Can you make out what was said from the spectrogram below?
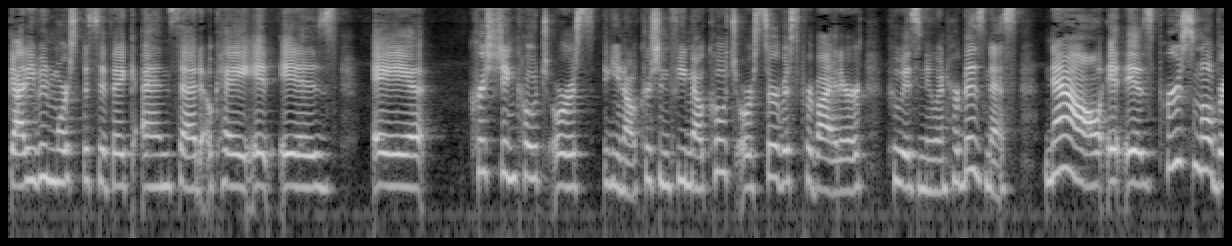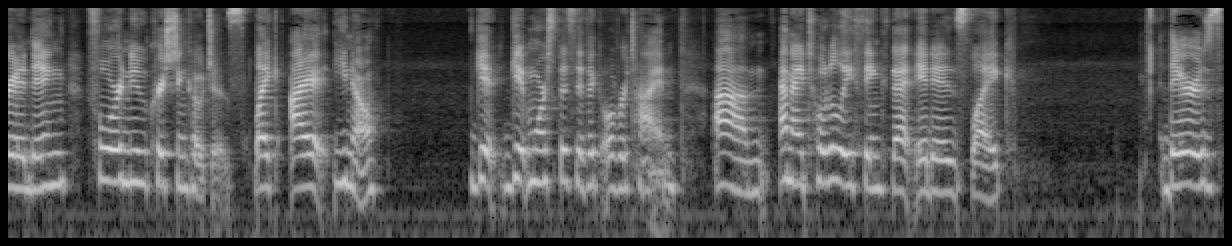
got even more specific and said, okay, it is a Christian coach or you know Christian female coach or service provider who is new in her business. Now it is personal branding for new Christian coaches. Like I, you know, get get more specific over time. Um, and I totally think that it is like there's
